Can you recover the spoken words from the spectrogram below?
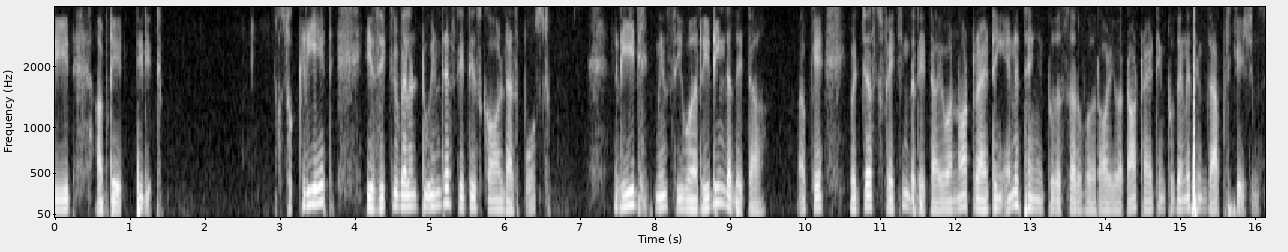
read update delete so create is equivalent to in rest it is called as post. Read means you are reading the data okay? You are just fetching the data. You are not writing anything to the server or you are not writing to the anything to the applications.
